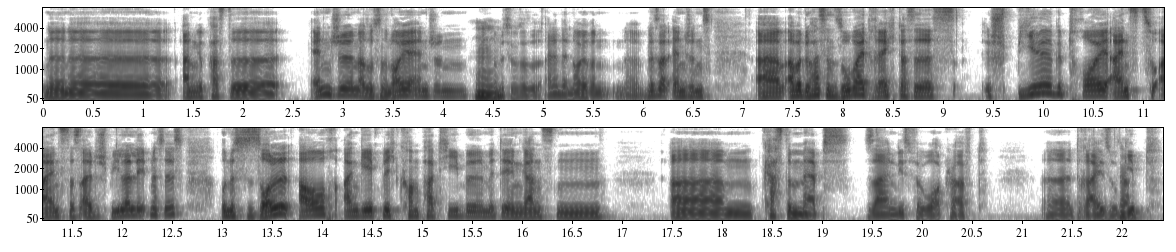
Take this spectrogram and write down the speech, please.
eine, eine angepasste Engine, also es ist eine neue Engine, hm. beziehungsweise eine der neueren äh, Blizzard-Engines. Ähm, aber du hast insoweit recht, dass es spielgetreu eins zu eins das alte Spielerlebnis ist. Und es soll auch angeblich kompatibel mit den ganzen ähm, Custom Maps sein, die es für Warcraft äh, 3 so ja. gibt.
